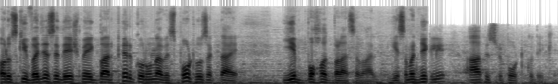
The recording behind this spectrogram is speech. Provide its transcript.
और उसकी वजह से देश में एक बार फिर कोरोना विस्फोट हो सकता है ये बहुत बड़ा सवाल है। ये समझने के लिए आप इस रिपोर्ट को देखें।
